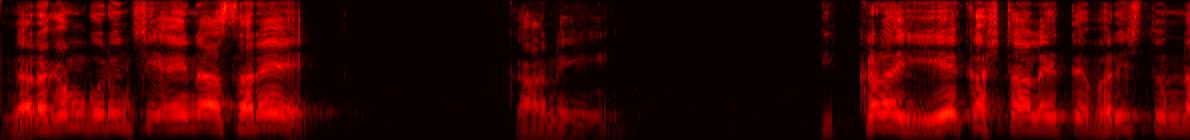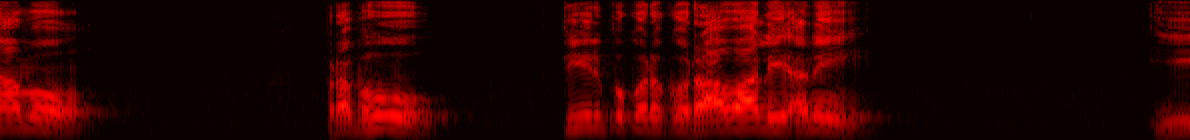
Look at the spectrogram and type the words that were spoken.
నరకం గురించి అయినా సరే కానీ ఇక్కడ ఏ కష్టాలైతే భరిస్తున్నామో ప్రభువు తీర్పు కొరకు రావాలి అని ఈ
